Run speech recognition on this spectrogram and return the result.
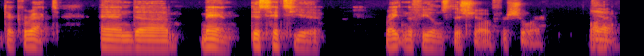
they're correct, and uh, man, this hits you right in the feels. This show for sure. Love yeah. It.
